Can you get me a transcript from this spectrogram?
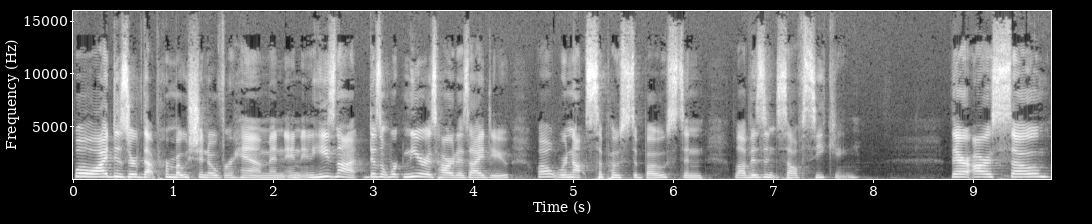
Well i deserve that promotion over him and, and, and he's not doesn't work near as hard as i do. Well we're not supposed to boast and love isn't self-seeking. There are so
